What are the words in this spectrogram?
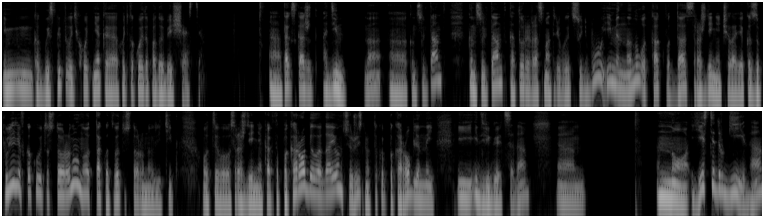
им, как бы испытывать хоть некое, хоть какое-то подобие счастья. А, так скажет один да, а, консультант, консультант, который рассматривает судьбу именно, ну вот как вот, да, с рождения человека запулили в какую-то сторону, ну вот так вот в эту сторону летит. Вот его с рождения как-то покоробило, да, и он всю жизнь вот такой покоробленный и, и двигается, да. Но есть и другие да,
